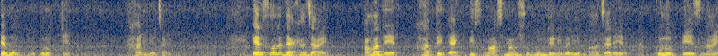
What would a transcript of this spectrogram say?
এবং গ্রুপটি হারিয়ে যায়। এর ফলে দেখা যায়, আমাদের হাতে এক পিস মাছ মাংস হোম ডেলিভারি বাজারের কোনো পেজ নাই,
